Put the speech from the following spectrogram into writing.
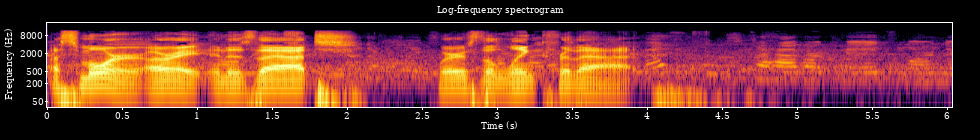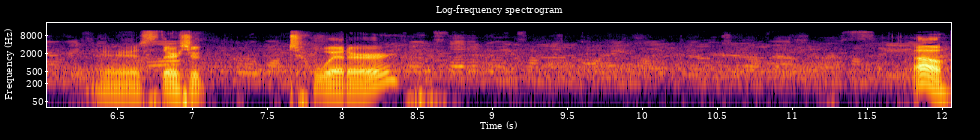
a Smore? All right. And is that, where's the link for that? to have our kids learn their research. There's, there's your Twitter. So instead of doing something boring like Oh, start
